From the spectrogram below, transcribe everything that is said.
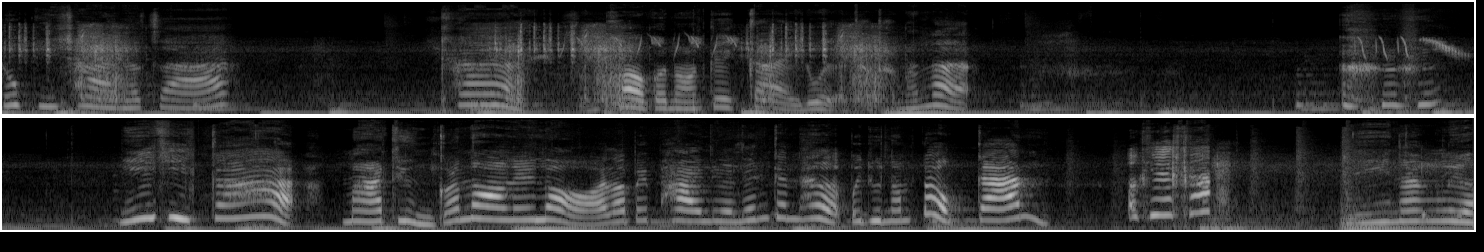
ลูกนิชานะจ๊ะค่ะส่วนพ่อก็นอนใกล้ๆด้วยแหละทั้งนั้นแหละนี่ทีก้า มาถึงก็นอนเลยเหรอ เราไปพายเรือเล่นกันเถอะ ไปดูน้ำตกกัน โอเคค่ะ นี่นั่งเรือ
